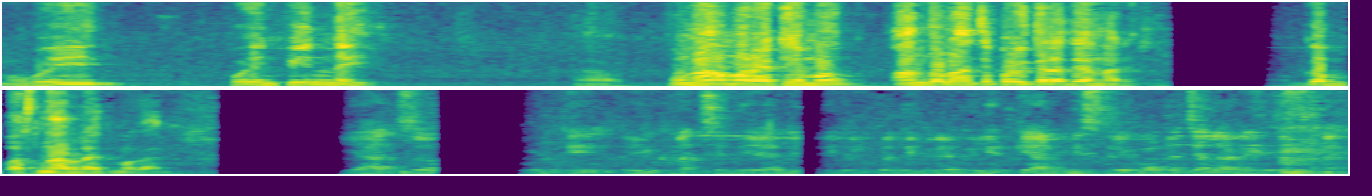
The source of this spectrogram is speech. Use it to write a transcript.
होईन. होईन पिन नाही. पुन्हा मराठी मग आंदोलनाच्या पवित्र्यात येणार आहे गप्प बसणार नाहीत मग आम्ही. याच एकनाथ शिंदे यांनी देखील प्रतिक्रिया दिली की आम्ही स्त्रीवादाच्या लढाईतच नाही.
